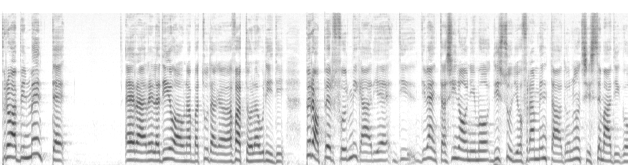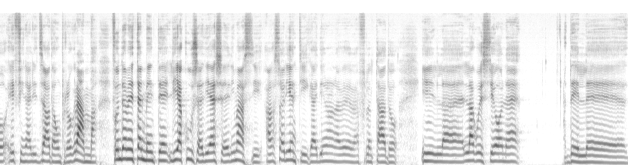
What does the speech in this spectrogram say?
probabilmente era relativo a una battuta che aveva fatto Lauriti però per formicarie di, diventa sinonimo di studio frammentato, non sistematico e finalizzato a un programma. Fondamentalmente li accusa di essere rimasti alla storia antica e di non aver affrontato il, la questione del,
